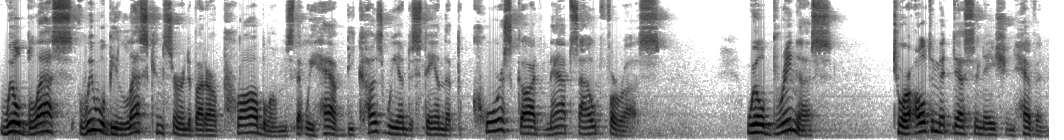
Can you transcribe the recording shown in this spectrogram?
We'll bless, we will be less concerned about our problems that we have because we understand that the course God maps out for us will bring us to our ultimate destination, heaven,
